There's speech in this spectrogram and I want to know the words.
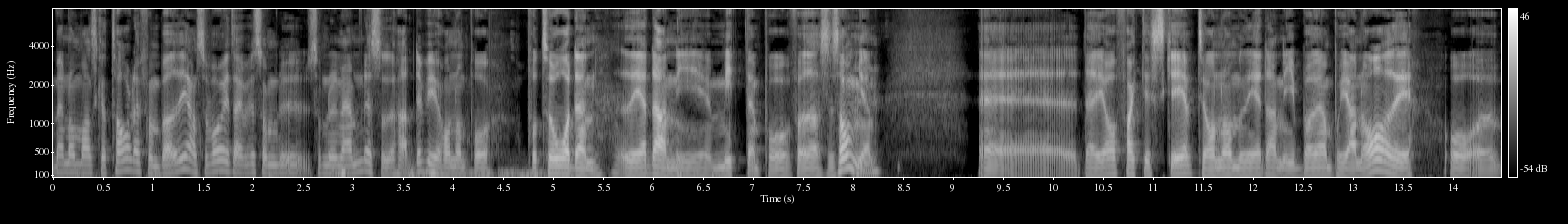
men om man ska ta det från början så var det som du, som du nämnde så hade vi honom på, på tråden redan i mitten på förra säsongen. Eh, där jag faktiskt skrev till honom redan i början på januari och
